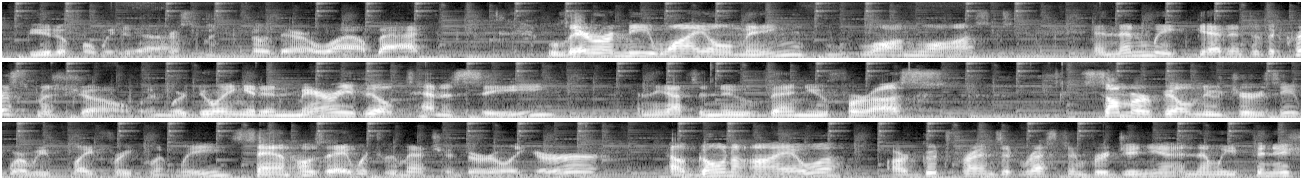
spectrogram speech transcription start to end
is beautiful. We did a Christmas show there a while back. Laramie, Wyoming, Long Lost. And then we get into the Christmas show, and we're doing it in Maryville, Tennessee. I think that's a new venue for us. Somerville, New Jersey, where we play frequently. San Jose, which we mentioned earlier. Algona, Iowa. Our good friends at Reston, Virginia. And then we finish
